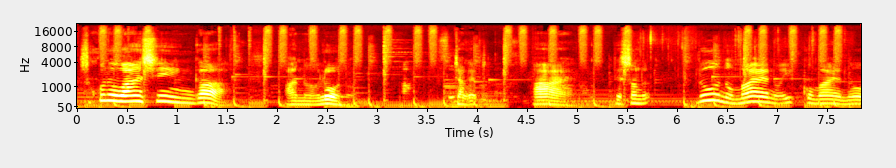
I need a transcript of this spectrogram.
そこのワンシーンがあのローのジャケット。はい。でそのローの前の1個前の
